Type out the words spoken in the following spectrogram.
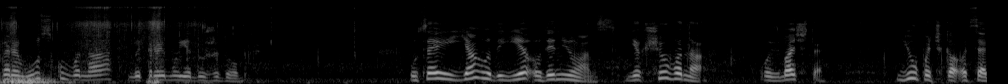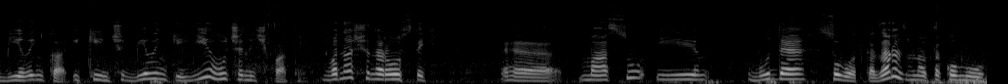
Перевозку вона витримує дуже добре. У цієї ягоди є один нюанс. Якщо вона, ось бачите, юпочка оця біленька і кінчик біленький, її лучше не чіпати. Вона ще наростить е, масу і буде солодка. Зараз вона в такому,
